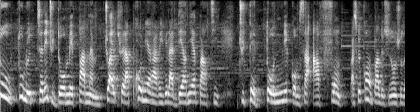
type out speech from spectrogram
Tout, tout le, c'est-à-dire tu dormais pas même. Tu, es la première arrivée, la dernière partie. Tu t'es donné comme ça à fond. Parce que quand on parle de ce genre de choses,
